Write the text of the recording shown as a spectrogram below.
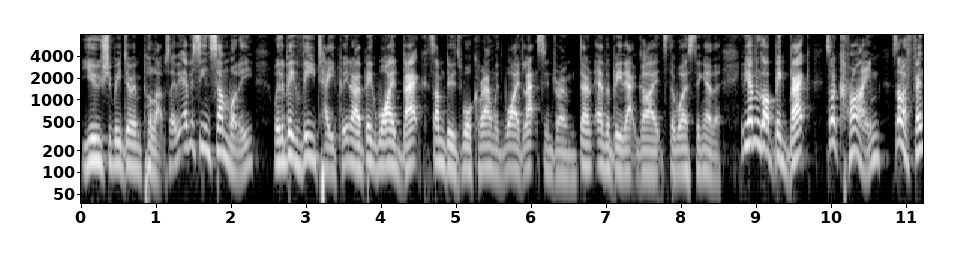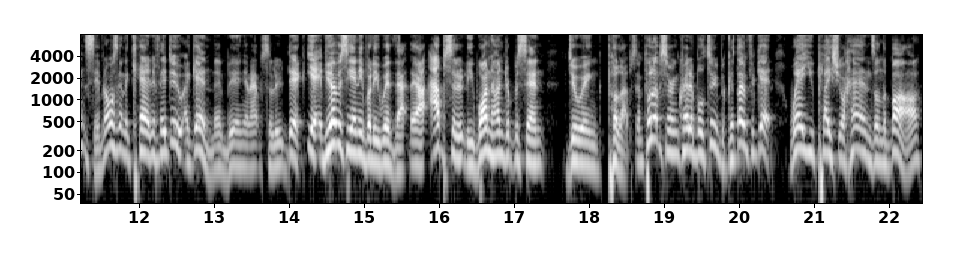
you should be doing pull ups. Have you ever seen somebody with a big V taper, you know, a big wide back? Some dudes walk around with wide lats syndrome. Don't ever be that guy. It's the worst thing ever. If you haven't got a big back, it's not a crime. It's not offensive. No one's going to care. And if they do, again, they're being an absolute dick. Yeah, if you ever see anybody with that, they are absolutely 100% doing pull ups. And pull ups are incredible too, because don't forget, where you place your hands on the bar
